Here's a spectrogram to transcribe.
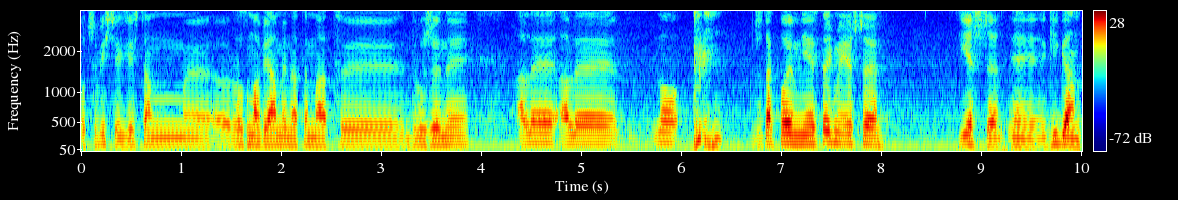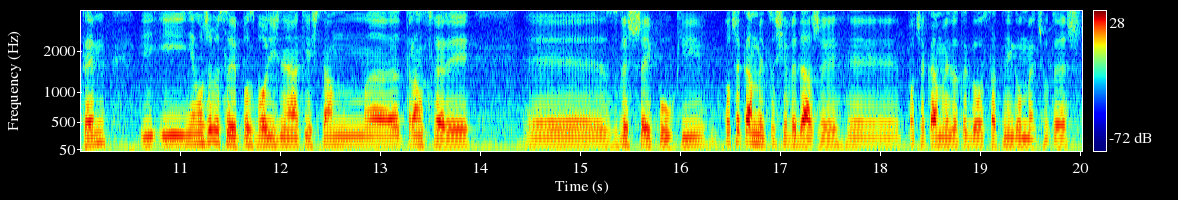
Oczywiście gdzieś tam e, rozmawiamy na temat e, drużyny, ale, ale no, że tak powiem, nie jesteśmy jeszcze, jeszcze e, gigantem i, i nie możemy sobie pozwolić na jakieś tam transfery z wyższej półki. Poczekamy, co się wydarzy. Poczekamy do tego ostatniego meczu też.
